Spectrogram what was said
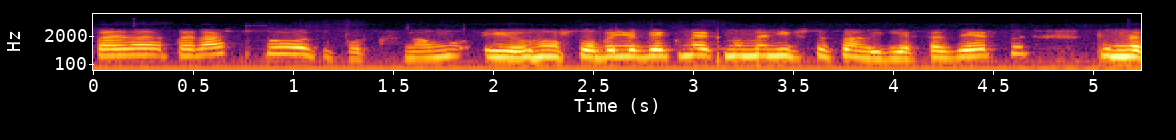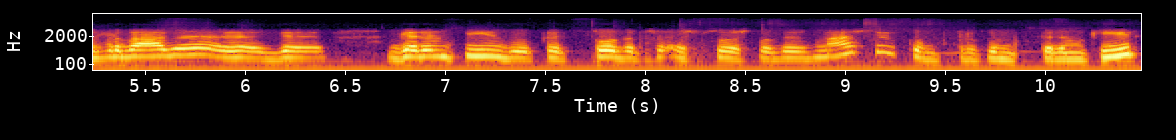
para, para as pessoas, porque senão eu não estou bem a ver como é que uma manifestação iria fazer-se, na verdade, uh, garantindo que todas as pessoas todas de máscara, como presumo que terão que ir,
